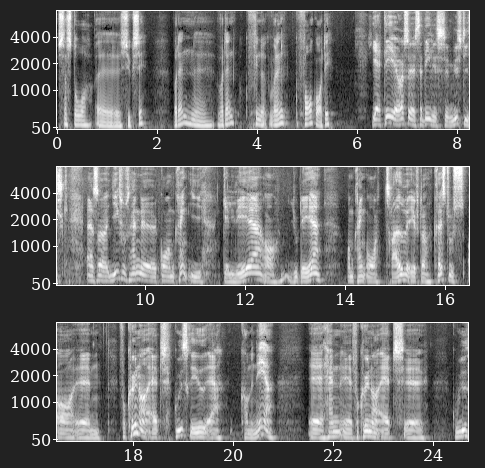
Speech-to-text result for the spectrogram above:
så stor øh, succes? Hvordan, øh, hvordan, finder, hvordan foregår det? Ja, det er også øh, særdeles øh, mystisk. Altså, Jesus han øh, går omkring i Galilea og Judæa omkring år 30 efter Kristus og øh, forkynder, at Guds rige er kommet nær. Øh, han øh, forkynder, at øh, Gud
